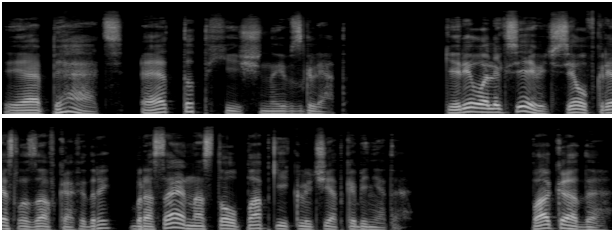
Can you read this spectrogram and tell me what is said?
И опять этот хищный взгляд. Кирилл Алексеевич сел в кресло зав кафедрой, бросая на стол папки и ключи от кабинета. «Пока да,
